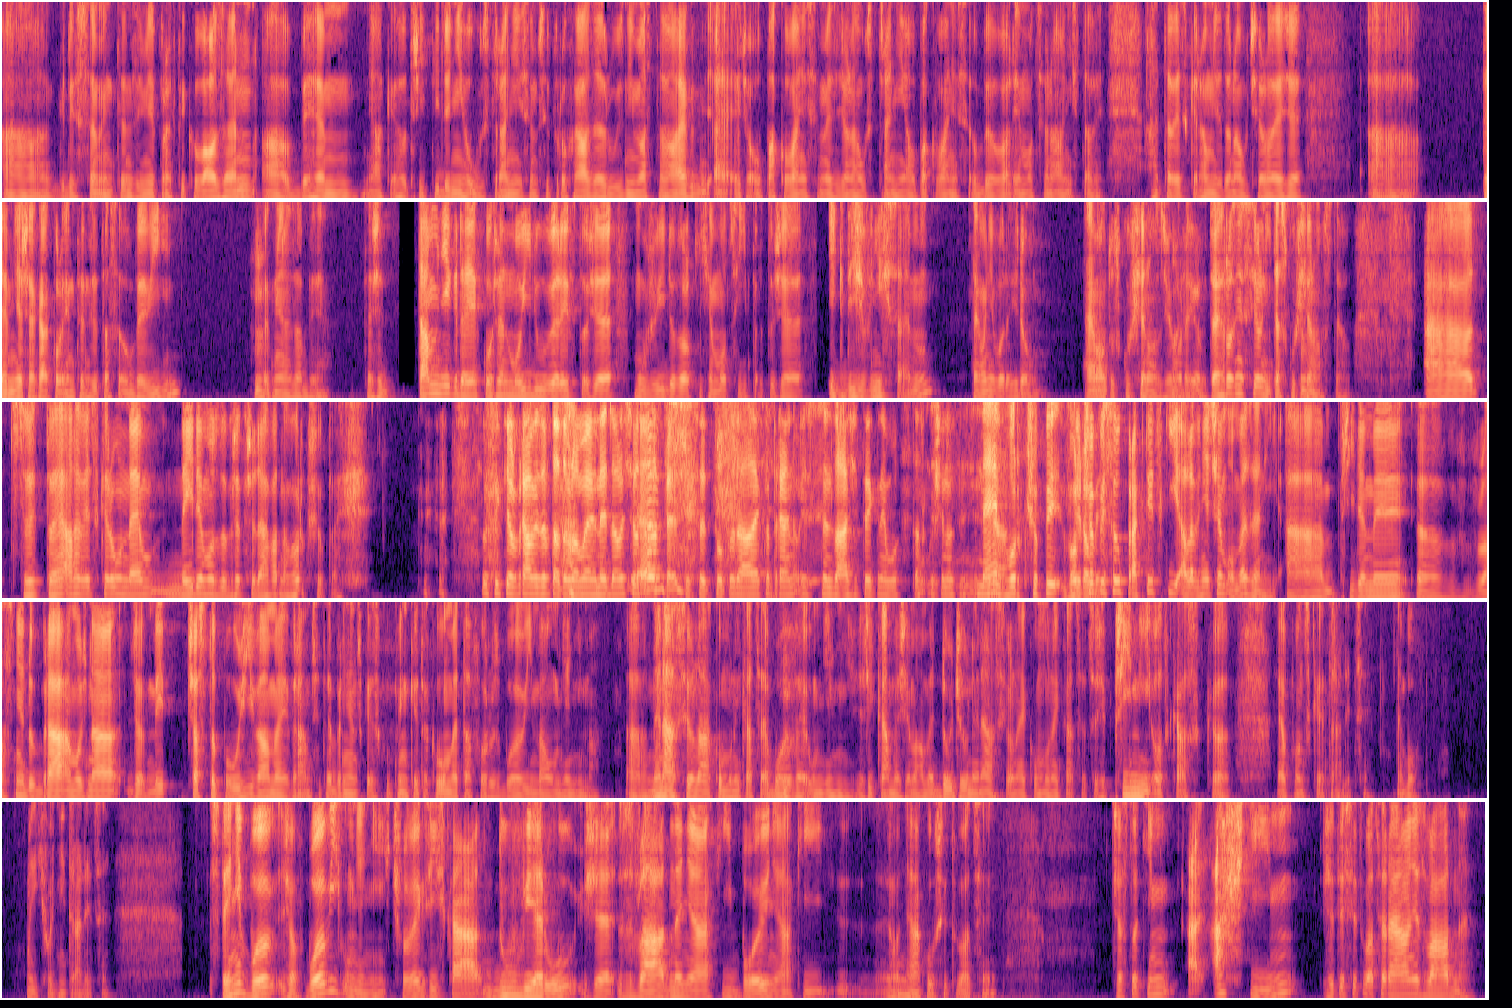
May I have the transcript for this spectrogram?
a kdy jsem intenzivně praktikoval zen a během nějakého tří týdenního ústraní jsem si procházel různýma stavy. Opakovaně jsem jezdil na ústraní a opakovaně se objevovaly emocionální stavy. Ale ta věc, která mě to naučilo, je, že a téměř jakákoliv intenzita se objeví, hmm. tak mě nezabije. Takže tam někde je kořen mojí důvěry v to, že můžu jít do velkých emocí, protože i když v nich jsem, tak oni odejdou. A já mám tu zkušenost, že odejdou. To je hrozně silný, ta zkušenost. Hmm. Jo. A to, to je ale věc, kterou ne, nejde moc dobře předávat na workshopech. Jsem si chtěl právě zeptat, to byla moje hned další otázka, jestli se toto dá jako trénu, jestli ten zážitek nebo ta zkušenost, jestli Ne, workshopy, workshopy jsou praktický, ale v něčem omezený a přijde mi uh, vlastně dobrá a možná, že my často používáme i v rámci té brněnské skupinky takovou metaforu s bojovými uměníma. Uh, nenásilná komunikace a bojové umění. Říkáme, že máme dojo nenásilné komunikace, což je přímý odkaz k japonské tradici, nebo východní tradici. Stejně v, bojo, že v bojových uměních člověk získá důvěru, že zvládne nějaký boj, nějaký, jo, nějakou situaci. Často tím, až tím, že ty situace reálně zvládne.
